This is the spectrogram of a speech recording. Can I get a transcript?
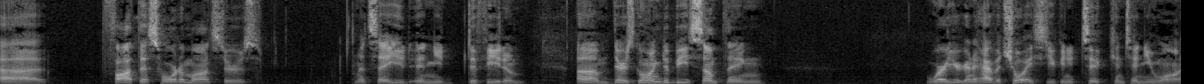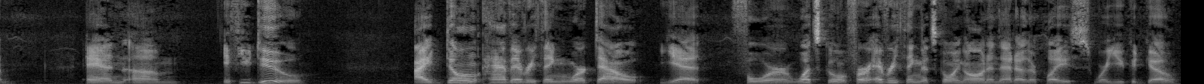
uh, fought this horde of monsters, let's say you and you defeat them, um, there's going to be something where you're going to have a choice. You can to continue on, and um, if you do, I don't have everything worked out yet for what's going for everything that's going on in that other place where you could go.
